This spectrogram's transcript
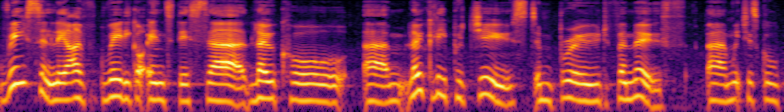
recently I've really got into this uh, local, um, locally produced and brewed vermouth. Um, which is called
